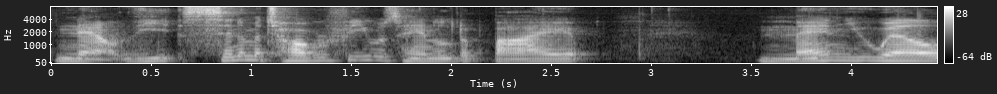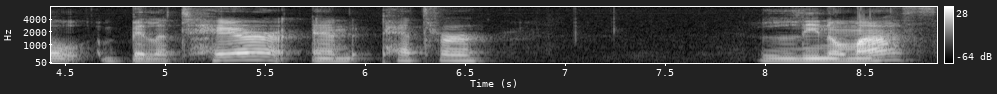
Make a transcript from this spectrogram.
Now the cinematography was handled by Manuel Billeter and Petr Hlinomaz.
